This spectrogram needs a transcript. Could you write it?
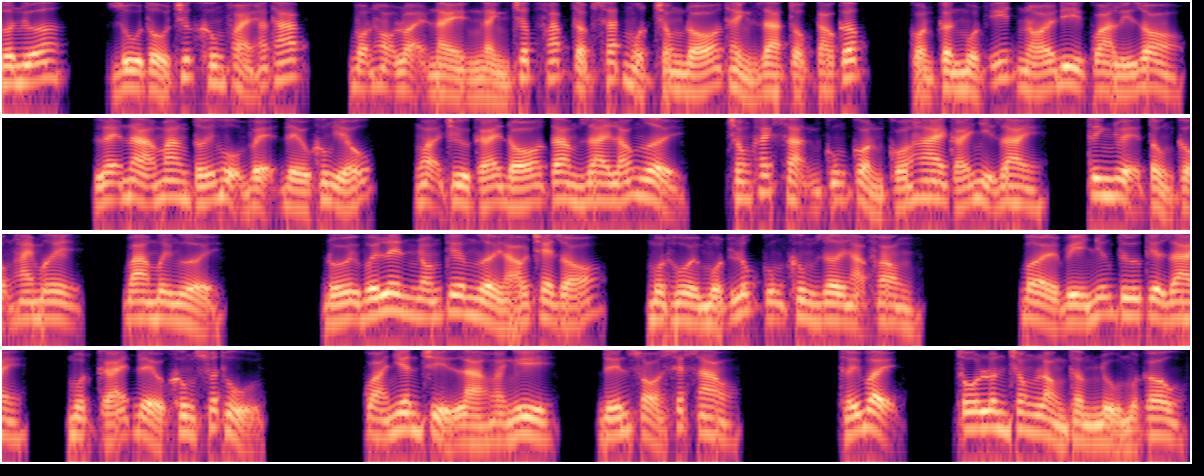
Hơn nữa, dù tổ chức không phải hát tháp, bọn họ loại này ngành chấp pháp tập sát một trong đó thành gia tộc cao cấp, còn cần một ít nói đi qua lý do. Lẽ nạ mang tới hộ vệ đều không yếu, ngoại trừ cái đó tam giai lão người, trong khách sạn cũng còn có hai cái nhị giai, tinh nhuệ tổng cộng hai mươi, ba mươi người. Đối với lên nhóm kia người áo che gió, một hồi một lúc cũng không rơi hạ phong. Bởi vì những thứ kia giai, một cái đều không xuất thủ quả nhiên chỉ là hoài nghi, đến sò xét sao? Thấy vậy, tô luân trong lòng thầm nhủ một câu.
